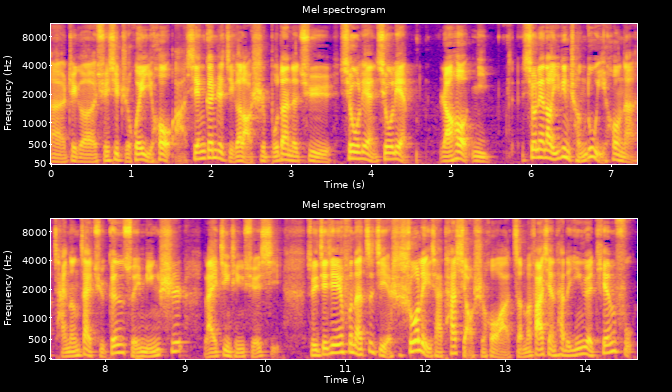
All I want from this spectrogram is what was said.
呃这个学习指挥以后啊，先跟着几个老师不断的去修炼修炼，然后你。修炼到一定程度以后呢，才能再去跟随名师来进行学习。所以杰杰耶夫呢自己也是说了一下他小时候啊怎么发现他的音乐天赋，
